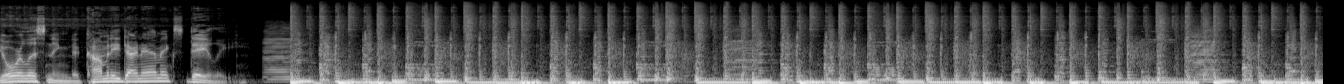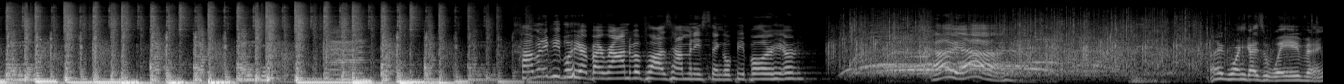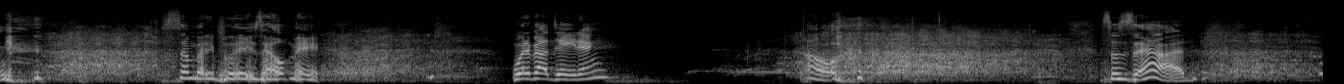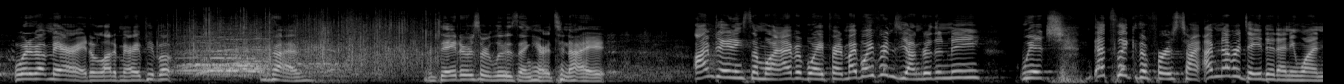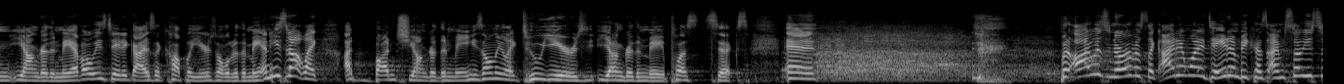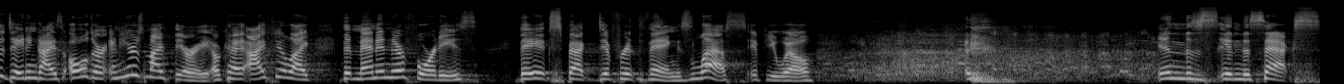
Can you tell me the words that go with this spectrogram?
You're listening to Comedy Dynamics Daily. How many people here, by round of applause, how many single people are here? Oh, yeah. I think one guy's waving. Somebody please help me. What about dating? Oh. so sad. What about married? A lot of married people? Okay. The daters are losing here tonight. I'm dating someone. I have a boyfriend. My boyfriend's younger than me, which that's like the first time. I've never dated anyone younger than me. I've always dated guys a couple years older than me. And he's not like a bunch younger than me. He's only like two years younger than me, plus six. And. But I was nervous. Like, I didn't want to date him because I'm so used to dating guys older. And here's my theory, okay? I feel like that men in their 40s, they expect different things, less, if you will, in the, in the sex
